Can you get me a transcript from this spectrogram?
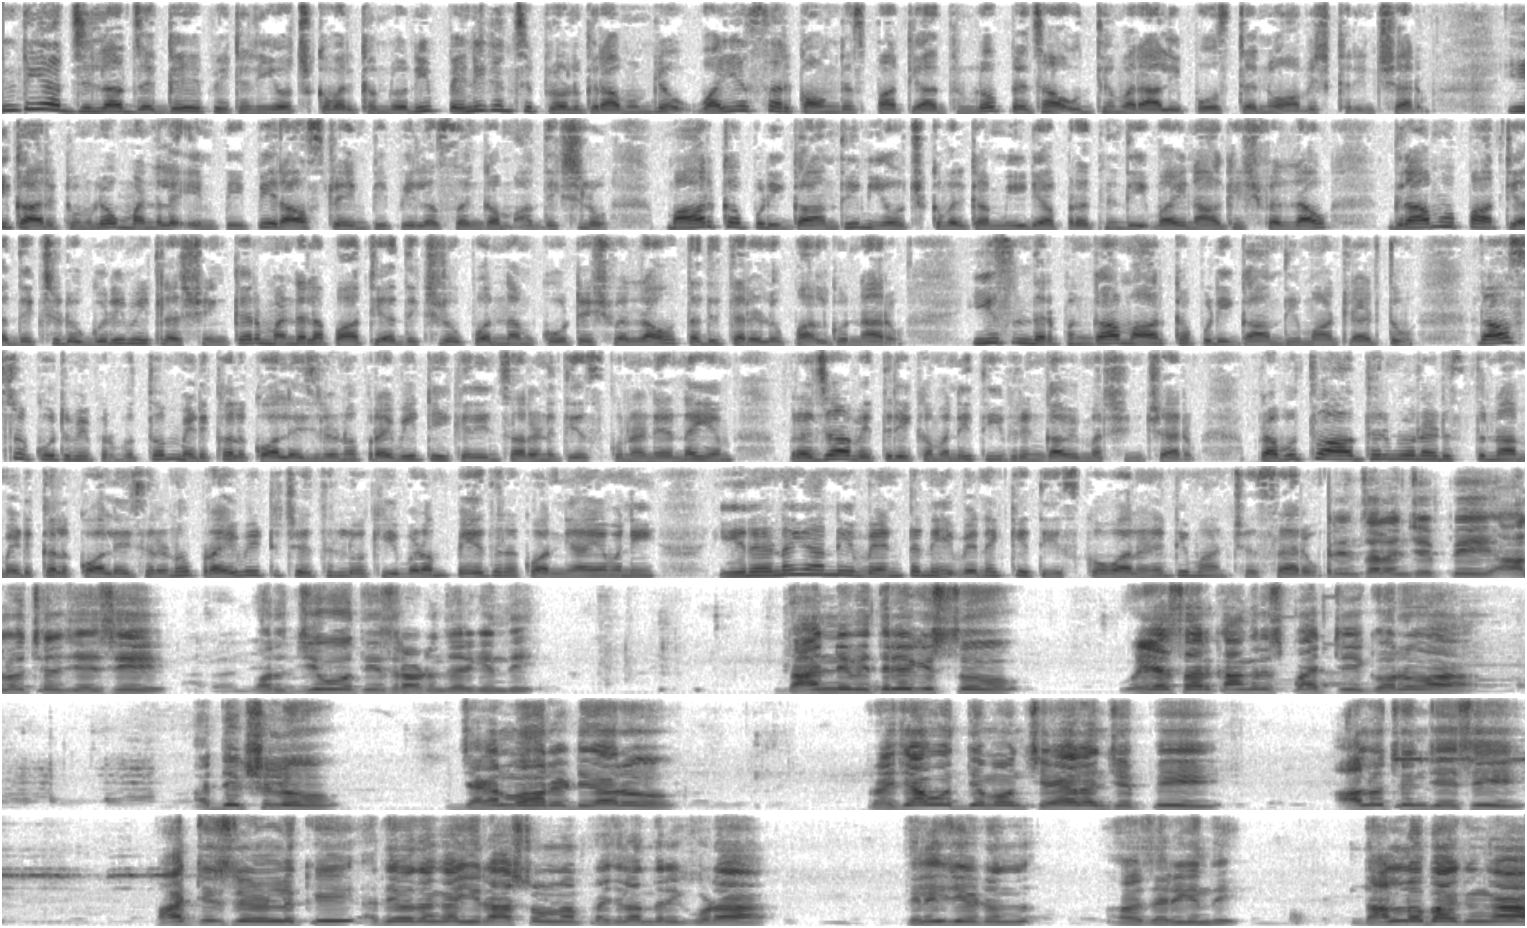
ఎన్టీఆర్ జిల్లా జగ్గయ్యపేట నియోజకవర్గంలోని పెనిగంచిప్రోలు గ్రామంలో వైఎస్సార్ కాంగ్రెస్ పార్టీ ఆధ్వర్యంలో ప్రజా ఉద్యమ ర్యాలీ పోస్టర్ను ఆవిష్కరించారు. ఈ కార్యక్రమంలో మండల ఎంపీపీ రాష్ట్ర ఎంపీపీల సంఘం అధ్యక్షులు మార్కపుడి గాంధీ నియోజకవర్గ మీడియా ప్రతినిధి వై నాగేశ్వరరావు గ్రామ పార్టీ అధ్యక్షుడు గుడిమీట్ల శంకర్ మండల పార్టీ అధ్యక్షుడు పొన్నం కోటేశ్వరరావు తదితరులు పాల్గొన్నారు. ఈ సందర్భంగా మార్కపుడి గాంధీ మాట్లాడుతూ రాష్ట్ర కూటమి ప్రభుత్వం మెడికల్ కాలేజీలను ప్రైవేటీకరించాలని తీసుకున్న నిర్ణయం ప్రజా వ్యతిరేకమని తీవ్రంగా విమర్శించారు. ప్రభుత్వ ఆధ్వర్యంలో నడుస్తున్న మెడికల్ కాలేజీలను ప్రైవేటు చేతుల్లోకి ఇవ్వడం పేదలకు అన్యాయమని ఈ నిర్ణయాన్ని వెంటనే వెనక్కి తీసుకోవాలని డిమాండ్ చేశారు. చెప్పి ఆలోచన చేసి వారు జీవో తీసుకురావడం జరిగింది. దాన్ని వ్యతిరేకిస్తూ వైఎస్ఆర్ కాంగ్రెస్ పార్టీ గౌరవ అధ్యక్షులు జగన్మోహన్ రెడ్డి గారు ప్రజా ఉద్యమం చేయాలని చెప్పి ఆలోచన చేసి పార్టీ శ్రేణులకి అదేవిధంగా ఈ రాష్ట్రంలో ప్రజలందరికీ కూడా తెలియజేయడం జరిగింది. దానిలో భాగంగా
